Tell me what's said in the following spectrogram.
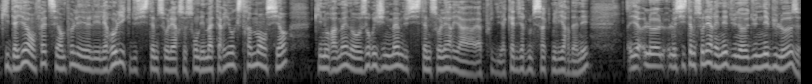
qui d'ailleurs en fait c'est un peu les, reliques du système solaire. Ce sont des matériaux extrêmement anciens qui nous ramènent aux origines même du système solaire il y a, plus il y a 4,5 milliards d'années. Le, le, système solaire est né d'une nébuleuse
